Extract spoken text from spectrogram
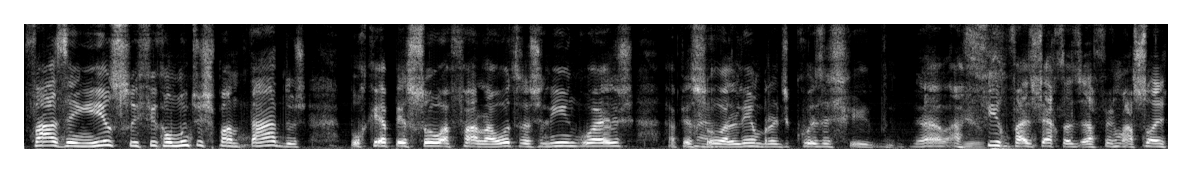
fazem isso e ficam muito espantados porque a pessoa fala outras línguas, a pessoa é. lembra de coisas que né, afirma, faz certas afirmações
